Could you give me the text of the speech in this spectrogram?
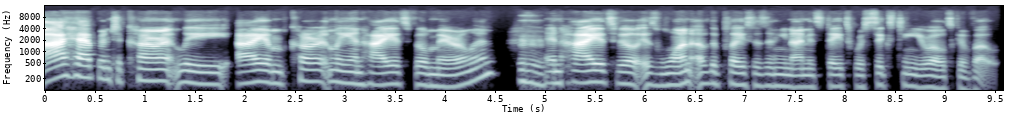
I happen to currently, I am currently in Hyattsville, Maryland. Mm-hmm. And Hyattsville is one of the places in the United States where 16 year olds can vote.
